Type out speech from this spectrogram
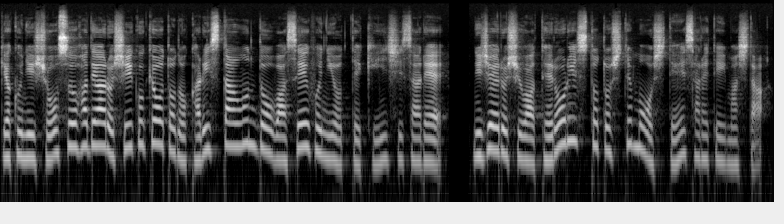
逆に少数派であるシーク教徒のカリスタン運動は政府によって禁止され、ニジェール氏はテロリストとしても指定されていました。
